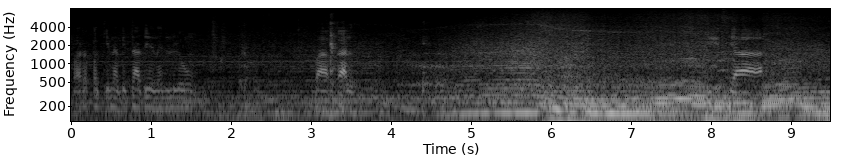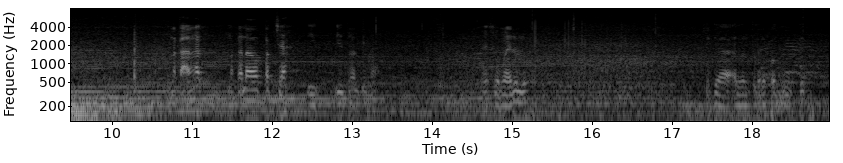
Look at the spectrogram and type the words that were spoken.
Para pag kinabit natin na yung bakal. Hindi siya nakaangat. Nakalapat siya. Dito, dito alin na. Ayan siya may lulo. Kaya alam talaga pag-ukit.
